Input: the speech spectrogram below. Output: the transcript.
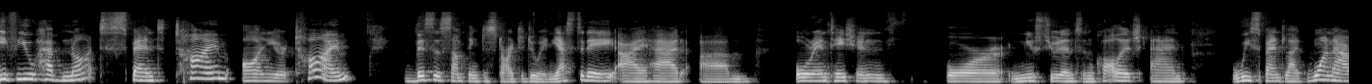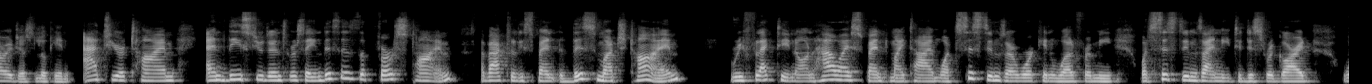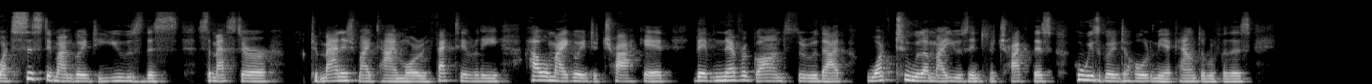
if you have not spent time on your time, this is something to start to do. And yesterday I had um, orientation for new students in college and we spent like one hour just looking at your time. And these students were saying, This is the first time I've actually spent this much time reflecting on how I spent my time, what systems are working well for me, what systems I need to disregard, what system I'm going to use this semester to manage my time more effectively. How am I going to track it? They've never gone through that. What tool am I using to track this? Who is going to hold me accountable for this?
